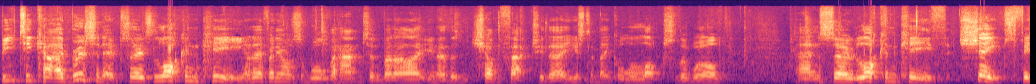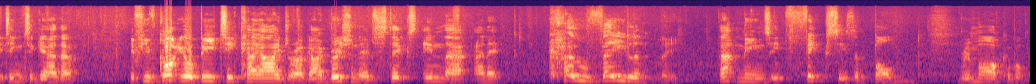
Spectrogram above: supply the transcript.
BTK ibrutinib, so it's lock and key. I don't know if anyone's from Wolverhampton, but I you know, there's a Chubb factory there. Used to make all the locks of the world. And so lock and key, shapes fitting together. If you've got your BTKI drug, ibrutinib sticks in that and it covalently, that means it fixes a bond. Remarkable.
